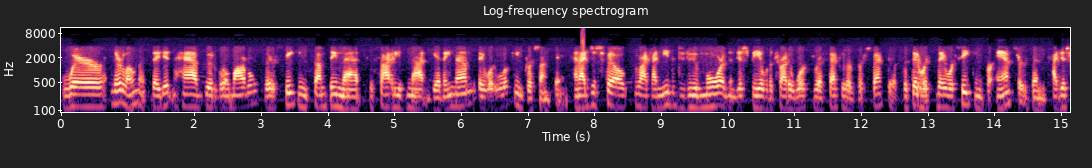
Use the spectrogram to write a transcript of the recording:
where they're lonely, they didn't have good role models. They're seeking something that society is not giving them. They were looking for something, and I just felt like I needed to do more than just be able to try to work through a secular perspective. But they were they were seeking for answers, and I just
